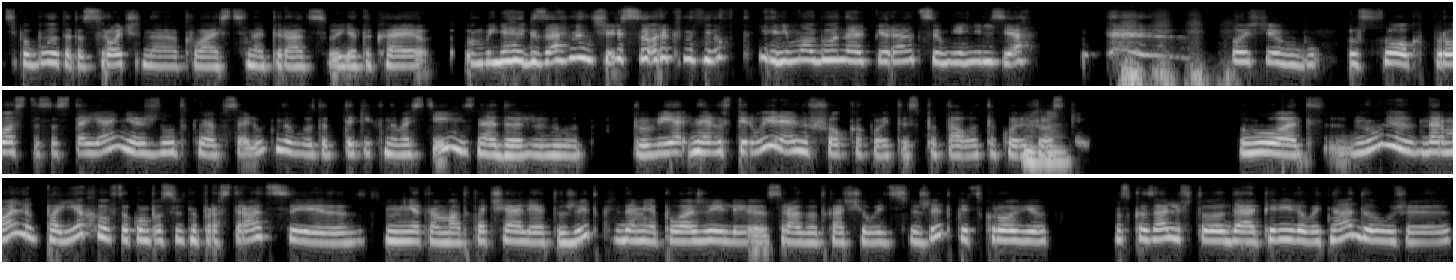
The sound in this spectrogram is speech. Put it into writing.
типа будут это срочно класть на операцию". Я такая: "У меня экзамен через 40 минут, я не могу на операцию, мне нельзя". Вообще б шок просто, состояние жуткое абсолютно вот от таких новостей. Не знаю даже, ну вот, я, наверно, впервые реально шок какой-то испытала такой Мгм. жёсткий. Вот. Ну и нормально поехала в таком абсолютно прострации. Мне там откачали эту жидкость, когда меня положили сразу откачивать жидкость с кровью. Но сказали, что да, оперировать надо уже.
